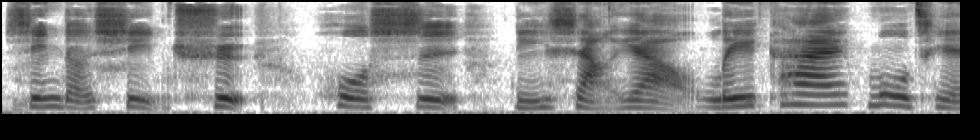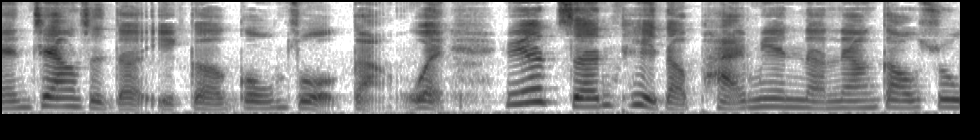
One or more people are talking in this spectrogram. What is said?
新的兴趣。或是你想要离开目前这样子的一个工作岗位，因为整体的牌面能量告诉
